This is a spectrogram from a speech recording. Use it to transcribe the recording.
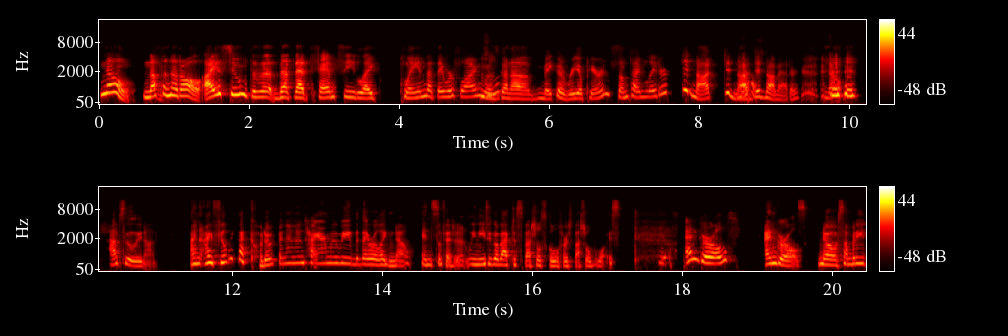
No, nothing at all. I assumed that that, that fancy like plane that they were flying was Mhm. gonna make a reappearance sometime later. Did not, did not, No. did not matter. No. Absolutely not. And I feel like that could have been an entire movie, but they were like, no, insufficient. We need to go back to special school for special boys Yes. And girls. and girls. No, somebody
